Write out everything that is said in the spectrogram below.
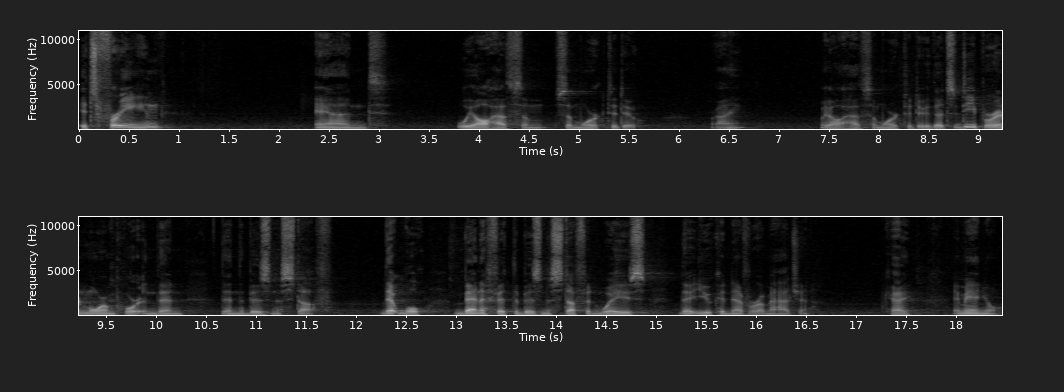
it's freeing and we all have some some work to do right? We all have some work to do that's deeper and more important than than the business stuff that will benefit the business stuff in ways that you could never imagine. Okay? Emmanuel.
